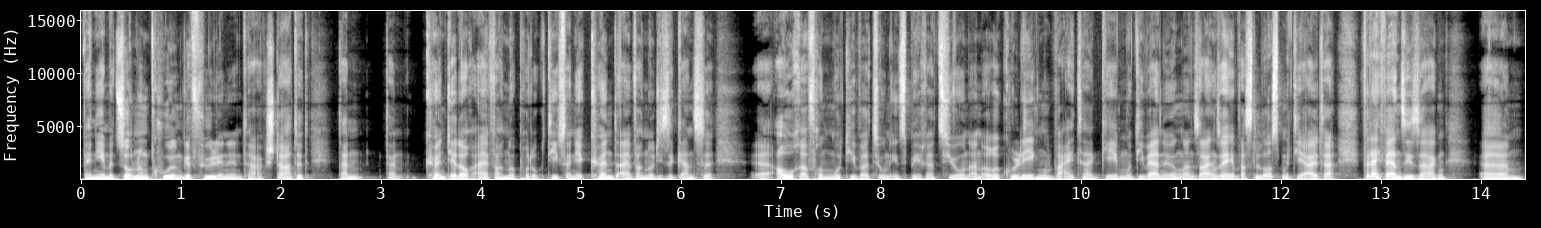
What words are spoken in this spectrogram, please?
wenn ihr mit so einem coolen Gefühl in den Tag startet, dann, dann könnt ihr doch einfach nur produktiv sein. Ihr könnt einfach nur diese ganze äh, Aura von Motivation, Inspiration an eure Kollegen weitergeben und die werden irgendwann sagen, so, hey, was ist los mit dir, Alter? Vielleicht werden sie sagen, ähm,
